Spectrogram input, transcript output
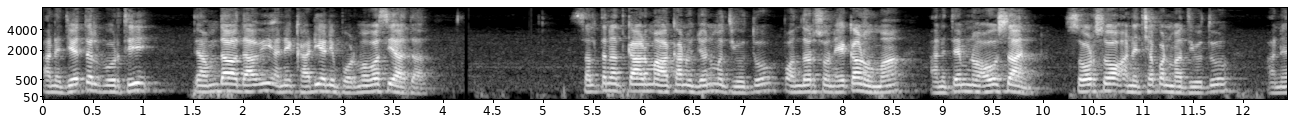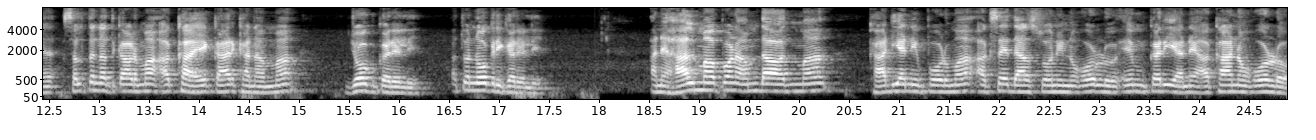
અને જેતલપુરથી તે અમદાવાદ આવી અને ખાડિયાની પોળમાં વસ્યા હતા. સલ્તનત કાળમાં અખાનું જન્મ થયું હતું, પંદરસો ને એકાણુંમાં, અને તેમનું અવસાન સોળસો અને છપ્પનમાં થયું હતું. અને સલ્તનત કાળમાં અખાએ કારખાનામાં જોબ કરેલી અથવા નોકરી કરેલી. અને હાલમાં પણ અમદાવાદમાં ખાડિયાની પોળમાં અક્ષયદાસ સોનીનું ઓરડું એમ કરી અને અખાનો ઓરડો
